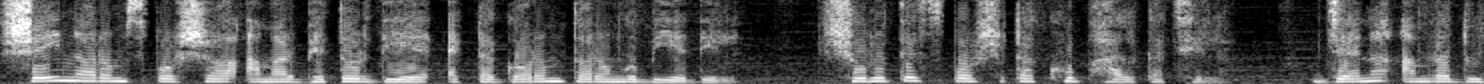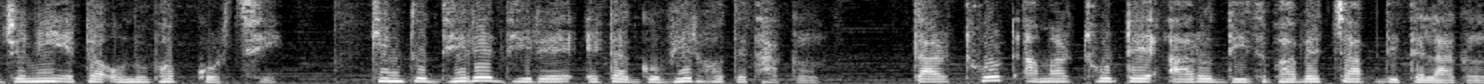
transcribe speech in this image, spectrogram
সেই নরম স্পর্শ আমার ভেতর দিয়ে একটা গরম তরঙ্গ বিয়ে দিল। শুরুতে স্পর্শটা খুব হালকা ছিল, যেন আমরা দুজনেই এটা অনুভব করছি, কিন্তু ধীরে ধীরে এটা গভীর হতে থাকল। তার ঠোঁট আমার ঠোঁটে আরও দীর্ঘভাবে চাপ দিতে লাগল।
